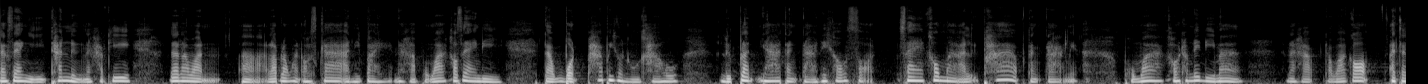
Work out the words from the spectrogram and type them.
นักแสดงหญิงท่านหนึ่งนะครับ ที่ได้รางวัลรับรางวัลอสการ์อันนี้ไปนะครับ ผมว่าเขาแสดงดี แต่บทภาพยนตร์ของเขา หรือปรัชญาต่างๆ ที่เขาสอดแทรกเข้ามาหรือภาพต่างๆ เนี่ย ผมว่าเขาทำได้ดีมาก นะครับ แต่ว่าก็อาจจะ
